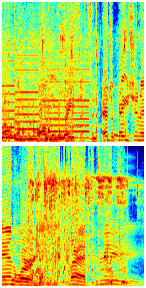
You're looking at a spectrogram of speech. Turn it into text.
Welcome to Basics in education and learning. That's me.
